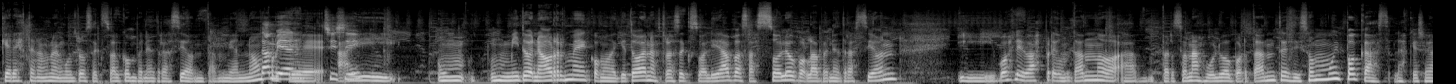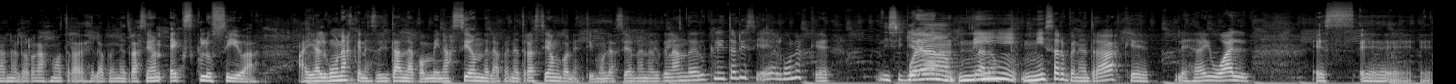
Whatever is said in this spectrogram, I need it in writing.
querés tener un encuentro sexual con penetración también, ¿no? También, Porque sí, sí. hay un, un mito enorme como de que toda nuestra sexualidad pasa solo por la penetración. Y vos le vas preguntando a personas vulvoportantes y son muy pocas las que llegan al orgasmo a través de la penetración exclusiva. Hay algunas que necesitan la combinación de la penetración con estimulación en el glande del clítoris y hay algunas que Ni siquiera. ni, claro. ni ser penetradas, que les da igual. Es, eh, eh,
